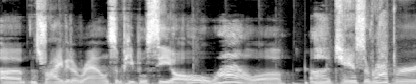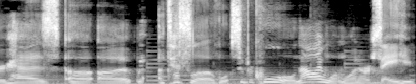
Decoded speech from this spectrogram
uh, drive it around, so people see, oh wow, uh, uh, Chance the Rapper has a, a, Tesla, super cool. Now I want one. Or say he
